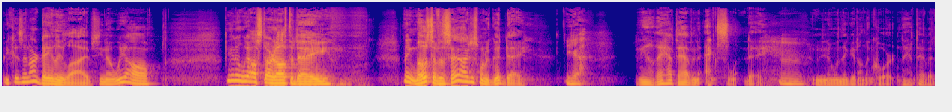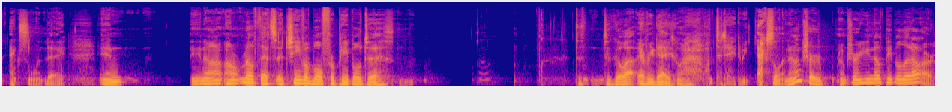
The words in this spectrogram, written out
Because in our daily lives, you know, we all, you know, we all start off the day. I think most of us say, oh, "I just want a good day." yeah, You know, they have to have an excellent day. You know, when they get on the court, they have to have an excellent day. And you know, I don't know if that's achievable for people to to, to go out every day going, I want today to be excellent. And I'm sure I'm sure you know people that are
